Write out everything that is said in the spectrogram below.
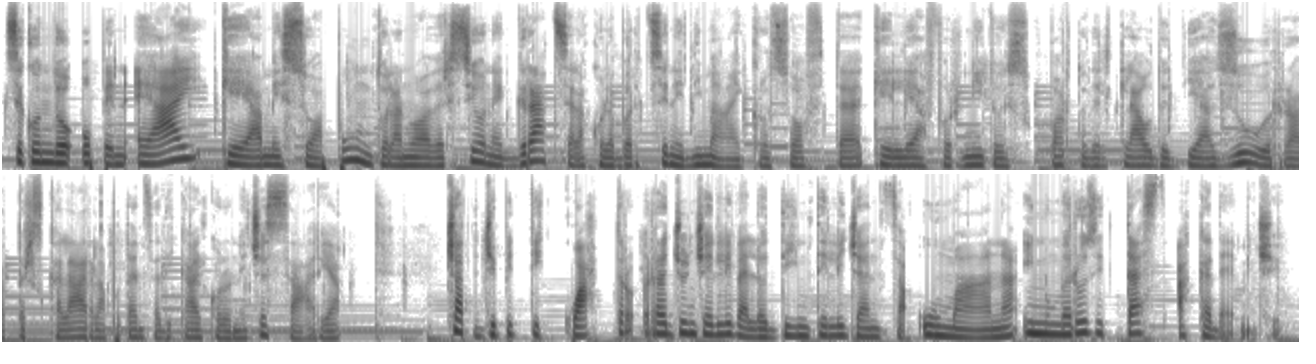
Secondo OpenAI, che ha messo a punto la nuova versione grazie alla collaborazione di Microsoft, che le ha fornito il supporto del cloud di Azure per scalare la potenza di calcolo necessaria, ChatGPT 4 raggiunge il livello di intelligenza umana in numerosi test accademici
